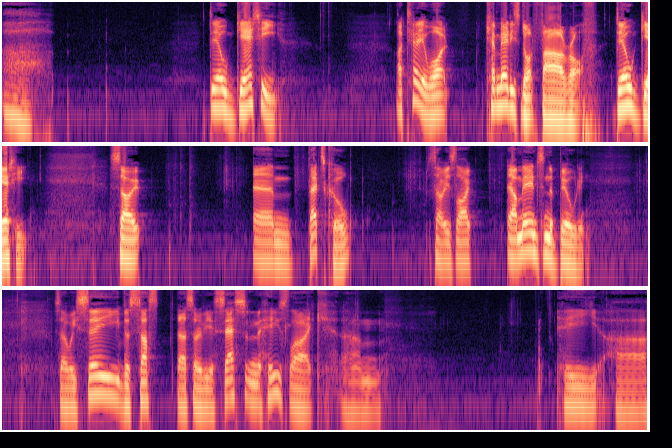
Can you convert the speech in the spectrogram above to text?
uh, Delgetti. I tell you what, Comedi's not far off. Delgetti. So um, that's cool. So he's like, our man's in the building. So we see the sus, uh, sorry, the assassin. He's like, um, he uh,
